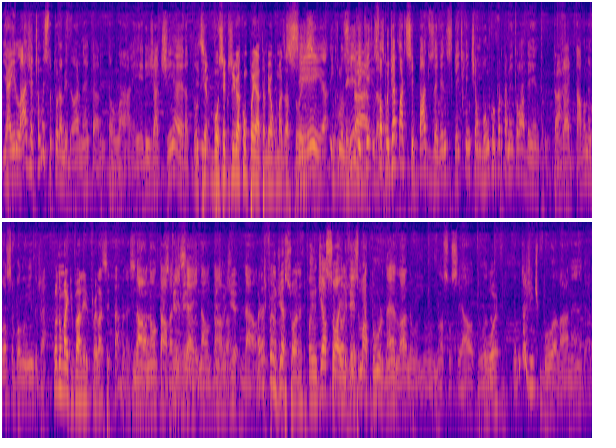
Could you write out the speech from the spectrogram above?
E aí lá já tinha uma estrutura melhor, né, cara? Então lá ele já tinha, era E tudo. você- você conseguiu acompanhar também algumas ações. Sim, inclusive dentro da que Fundação só podia Casa. participar dos eventos de skate quem tinha um bom comportamento lá dentro. Então Tá. já tava o negócio evoluindo já. Quando o Mike Valeri foi lá, você tava nessa? Não, não tava nesse nesse aí, não mesmo tava. dia? Não, Mas acho que foi um dia só, né? Foi um dia só, só um ele dia. fez uma tour, né, lá no, no, no social, tudo. Boa. Tem muita gente boa lá, né, cara?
